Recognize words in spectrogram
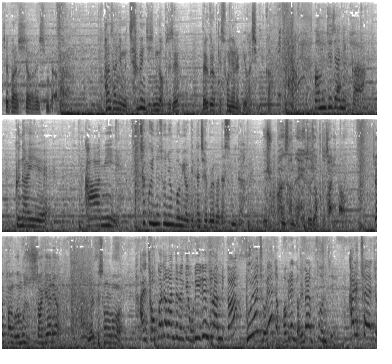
재판을 시작하겠습니다. 판사님은 측은지심도 없으세요? 왜 그렇게 소년을 미워하십니까? 범죄자니까 그 나이에 감히 찾고 있는 소년범이 여기단 제보를 받았습니다. 요즘 판사는 애도 잡으러 다니나? 재판부가 무슨 수사기관이야? 왜 이렇게 손을 넘어? 아니 전과자 만드는 게 우리 일인 줄 압니까? 보여줘야죠. 법이란 게 얼마나 무서운지. 가르쳐야죠.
